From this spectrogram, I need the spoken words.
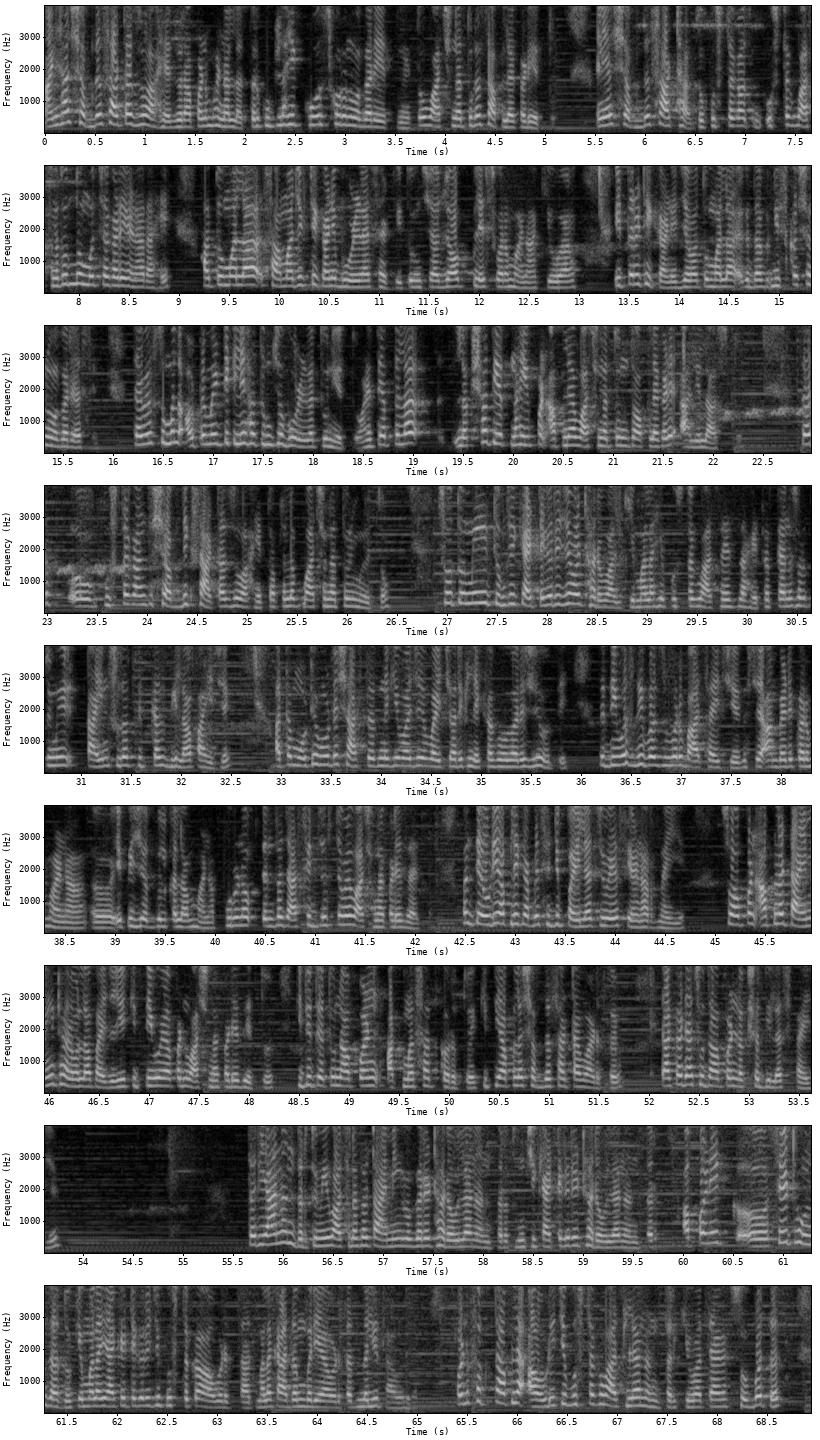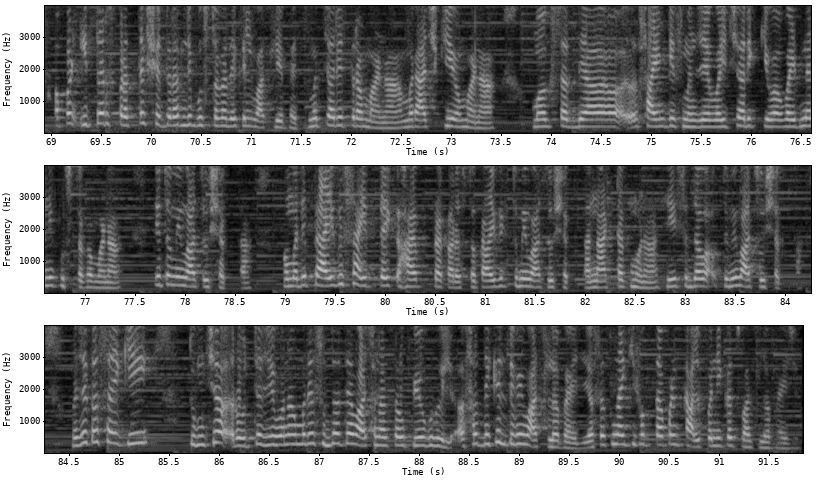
आणि हा शब्दसाठा जो आहे जर आपण म्हणाला तर कुठलाही कोर्स करून वगैरे येत नाही. तो वाचनातूनच आपल्याकडे येतो. आणि या शब्दसाठा जो पुस्तकात पुस्तक वाचनातून तुमच्याकडे येणार आहे. हा तुम्हाला सामाजिक ठिकाणी बोलण्यासाठी तुमच्या जॉब प्लेसवर म्हणा किंवा इतर ठिकाणी जेव्हा तुम्हाला एकदा डिस्कशन वगैरे असेल त्यावेळेस तुम्हाला ऑटोमॅटिकली हा तुमच्या बोलण्यातून येतो. आणि ते आपल्याला लक्षात येत नाही पण आपल्या वाचनातून तो आपल्याकडे आलेला असतो. तर पुस्तकांचा शाब्दिक साठा जो आहे तो आपल्याला वाचनातून मिळतो. सो तुम्ही तुमची कॅटेगरी जेव्हा ठरवाल की मला हे पुस्तक वाचायचं आहे तर त्यानुसार तुम्ही टाईमसुद्धा तितकाच दिला पाहिजे. आता मोठे मोठे शास्त्रज्ञ किंवा जे वैचारिक लेखक वगैरे जे होते ते दिवस दिवसभर वाचायचे. जसे आंबेडकर म्हणा ए पी जे अब्दुल कलाम म्हणा पूर्ण त्यांचा जास्तीत जास्त वेळ वाचनाकडे जायचा. पण तेवढी आपली कॅपॅसिटी पहिल्याच वेळेस येणार नाहीये. सो आपण आपला टायमिंग ठरवला पाहिजे की किती वेळ आपण वाचनाकडे देतोय किती त्यातून आपण आत्मसात करतोय किती आपला शब्दसाठा वाढतोय त्याकडे सुद्धा आपण लक्ष दिलंच पाहिजे. तर यानंतर तुम्ही वाचनाचं टायमिंग वगैरे ठरवल्यानंतर तुमची कॅटेगरी ठरवल्यानंतर आपण एक सेट होऊन जातो की मला या कॅटेगरीची पुस्तकं आवडतात मला कादंबरी आवडतात ललित आवडतात. पण फक्त आपल्या आवडीची पुस्तकं वाचल्यानंतर किंवा त्यासोबतच आपण इतर प्रत्येक क्षेत्रातली पुस्तकं देखील वाचली पाहिजेत. मग चरित्र म्हणा मग राजकीय म्हणा मग सध्या सायंटिस्ट म्हणजे वैचारिक किंवा वैज्ञानिक पुस्तकं म्हणा ते तुम्ही वाचू शकता. मग मध्ये प्रायोगिक साहित्य एक हा प्रकार असतो. प्रायोगिक तुम्ही वाचू शकता. नाटक म्हणा हे सुद्धा तुम्ही वाचू शकता. म्हणजे कसं आहे की तुमच्या रोजच्या जीवनामध्ये सुद्धा त्या वाचनाचा उपयोग होईल असं देखील तुम्ही वाचलं पाहिजे. असंच नाही की फक्त आपण काल्पनिकच वाचलं पाहिजे.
